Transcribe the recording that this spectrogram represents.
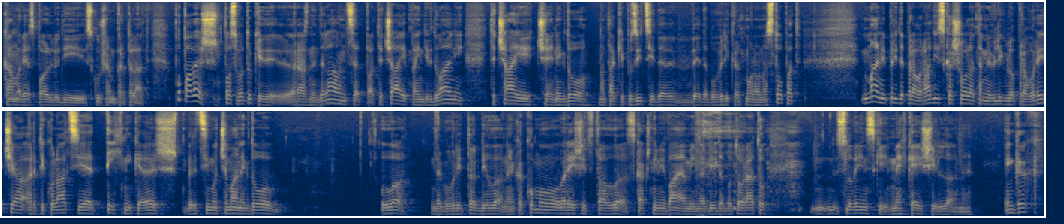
kamor jaz pol ljudi skušam pripeljati. Po pa veš, po so pa tukaj razne delavnice, pa tečaji, pa individualni tečaji, če je nekdo na taki poziciji, da ve, da bo velikrat moral nastopati. Mal mi pride prav radijska šola, tam je veliko bilo pravorečja, artikulacije, tehnike, veš, recimo, če ima nekdo L, da govori trdi L, ne? kako mu rešiti ta L, s kakšnimi vajami narediti, da bo to rado slovenski, mehkejši L. Ne? In kako?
